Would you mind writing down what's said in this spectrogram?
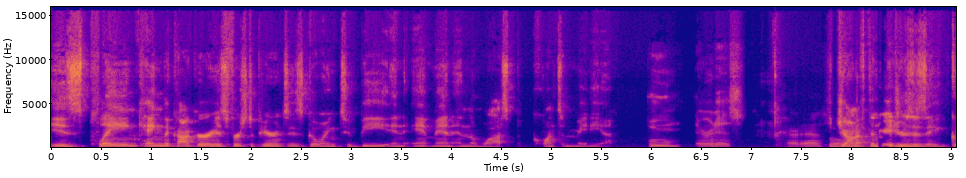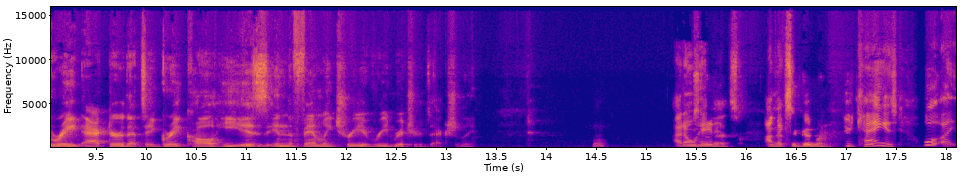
is playing Kang the Conqueror. His first appearance is going to be in Ant Man and the Wasp Quantum Mania. Boom, there it is. there it is. Jonathan Majors is a great actor. That's a great call. He is in the family tree of Reed Richards, actually. I don't So hate it. that's I'm that's a good one. dude kang is well I,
